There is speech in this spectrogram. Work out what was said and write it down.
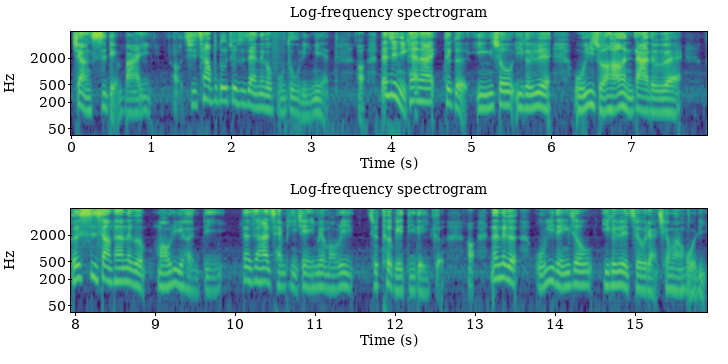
降四点八亿。好，其实差不多就是在那个幅度里面。好，但是你看它这个营收一个月五亿左右，好像很大，对不对？可是事实上它那个毛利很低。但是它的产品线里面毛利就特别低的一个，好，那那个五亿的营收一个月只有两千万获利，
